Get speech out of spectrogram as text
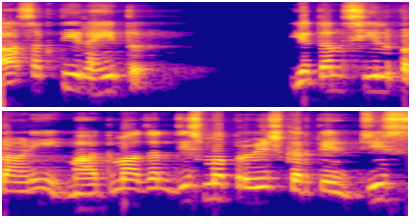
आसक्ति रहित, यतनशील प्राणी, महात्मा जन जिसमें प्रवेश करते हैं जिस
